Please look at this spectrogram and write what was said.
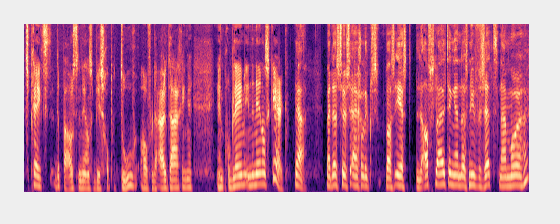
spreekt de paus de Nederlandse bisschoppen toe... over de uitdagingen en problemen in de Nederlandse kerk. Ja, maar dat is dus eigenlijk was eerst de afsluiting en dat is nu verzet naar morgen?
